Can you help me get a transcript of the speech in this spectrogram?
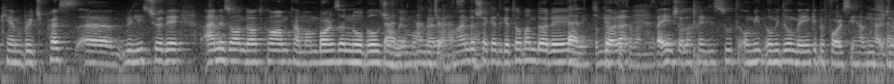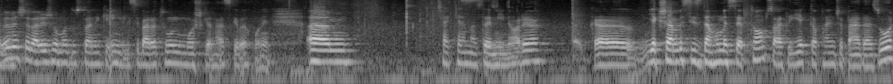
کمبریج پرس ریلیز شده. Amazon.com تمام بارنز نوبل جاهای مختلف خواهند شرکت کتابم داره. بله داره. و انشالله خیلی زود امید امیدوارم به اینکه به فارسی هم ترجمه بشه. برای شما دوستانی که انگلیسی براتون مشکل هست که بخونین. سمینار یک شنبه 13 سپتامبر ساعت یک تا پنج بعد از ظهر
